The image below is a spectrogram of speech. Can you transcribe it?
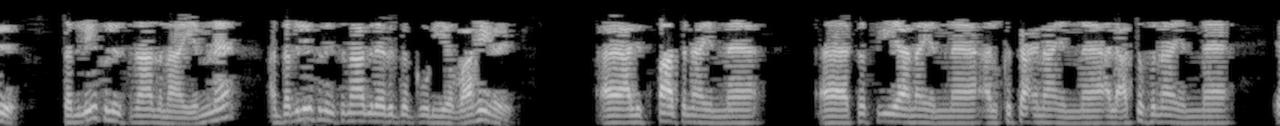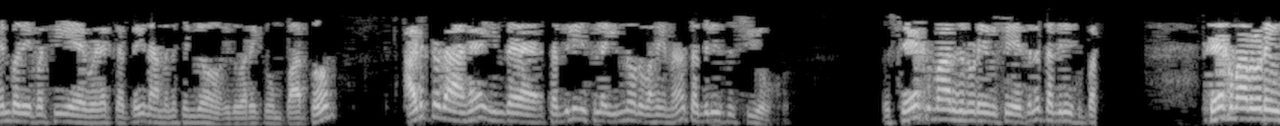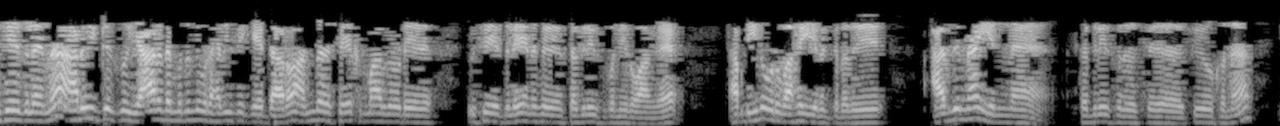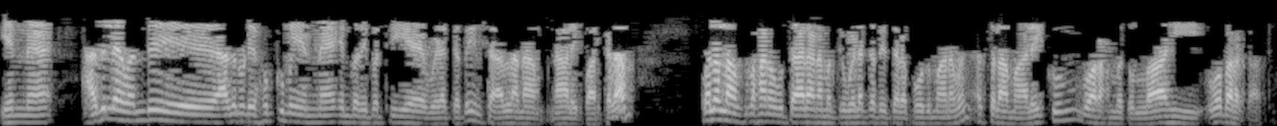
தத்லீஃபுல் இஸ்னாத்னா என்ன? அந்த தத்லீஃபுல் இஸ்னாதுல இருக்கக்கூடிய வகைகள் அஹ், அல் இஸ்பாத்னா என்ன? தஸ்வியானா என்ன அல் குத்தானா என்ன அல் அத்துஃப்னா என்ன என்பதை பற்றிய விளக்கத்தை நாம் என்ன செஞ்சோம்? இதுவரைக்கும் பார்த்தோம். அடுத்ததாக இந்த தத்லீஸ்ல இன்னொரு வகைனா தத்லீஸ் ஷியோக். ஷேக்மார்களுடைய விஷயத்துல தத்லீஸ் ப- ஷேக்மார்களுடைய விஷயத்துல என்ன அறிவிக்க யாரிடமிருந்து ஒரு ஹரிசை கேட்டாரோ அந்த ஷேக்மார்களுடைய விஷயத்திலே எனக்கு தத்லீஸ் பண்ணிடுவாங்க அப்படின்னு ஒரு வகை இருக்கிறது. அதுனா என்ன? தத்லீஸ் ஷியூக்னா என்ன? அதுல வந்து அதனுடைய ஹுக்குமை என்ன என்பதை பற்றிய விளக்கத்தை இன்ஷா அல்லாஹ் நாம் நாளை பார்க்கலாம். கொல்லலாம் சுப்ஹானஹு வ நமக்கு விளக்கத்தை தர போதுமானவன். அஸ்லாம் அலைக்கும் வரமத்துல்லாஹி வபரகாத்துஹு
